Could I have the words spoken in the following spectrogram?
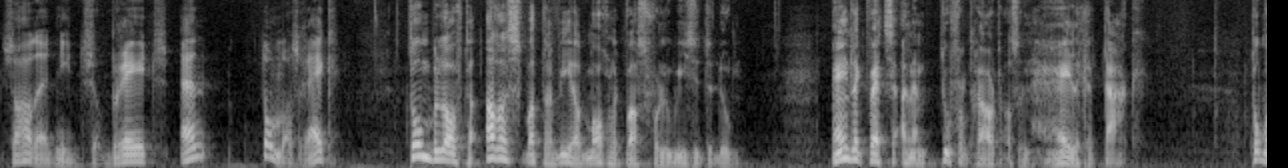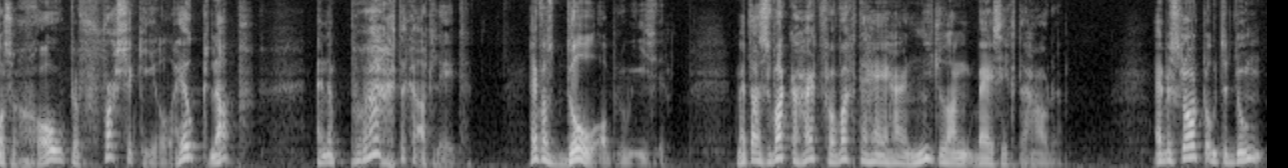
ze hadden het niet zo breed en Tom was rijk. Tom beloofde alles wat ter wereld mogelijk was voor Louise te doen. Eindelijk werd ze aan hem toevertrouwd als een heilige taak. Tom was een grote, forse kerel, heel knap en een prachtige atleet. Hij was dol op Louise. Met haar zwakke hart verwachtte hij haar niet lang bij zich te houden. Hij besloot om te doen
